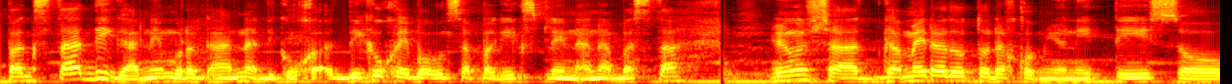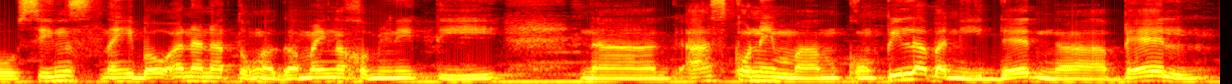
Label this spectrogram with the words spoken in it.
pag study gani murag ana di ko di ko kay baon sa pag-explain ana basta yun siya gamay ra to na community. So since nahibaw-an na nato nga gamay nga community nag-ask ko ni ma'am kung pila ba needed nga bell.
